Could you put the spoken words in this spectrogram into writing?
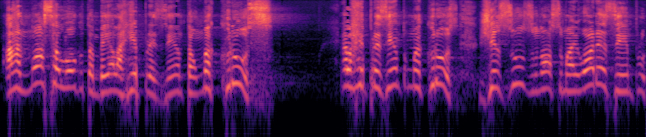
A nossa logo também, ela representa uma cruz ela representa uma cruz. Jesus, o nosso maior exemplo,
